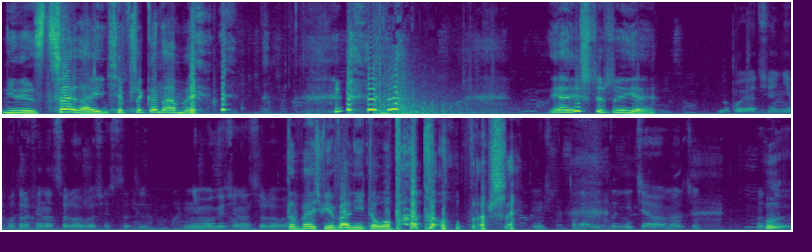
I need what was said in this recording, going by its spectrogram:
Nie wiem, strzelaj, się przekonamy. Ja jeszcze żyję. No bo ja cię nie potrafię nacelować niestety. Nie mogę cię nacelować. To weź mnie walnij tą łopatą, proszę. Ale to nie działa Marcin. Bo tu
